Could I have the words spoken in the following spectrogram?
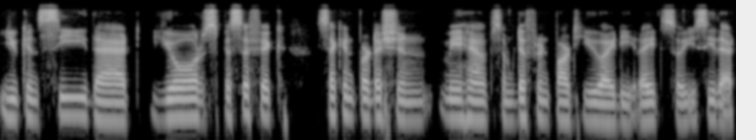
you can see that your specific second partition may have some different part UID, right? So you see that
